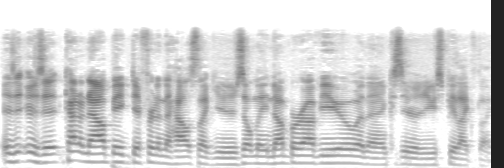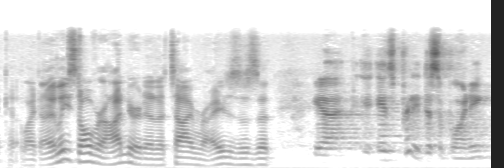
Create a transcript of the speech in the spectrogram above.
is it, is it kind of now big different in the house? Like there's only a number of you, and then because there used to be like like like at least over hundred at a time, right? Is, is it? Yeah, it's pretty disappointing,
